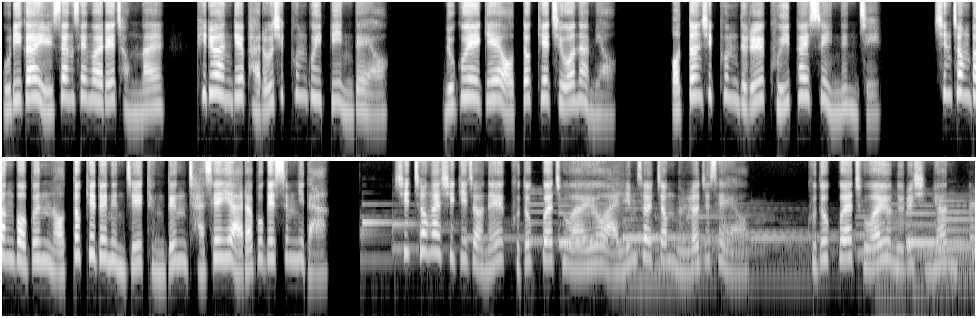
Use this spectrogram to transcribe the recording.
우리가 일상생활에 정말 필요한 게 바로 식품 구입비인데요. 누구에게 어떻게 지원하며 어떤 식품들을 구입할 수 있는지, 신청 방법은 어떻게 되는지 등등 자세히 알아보겠습니다. 시청하시기 전에 구독과 좋아요, 알림 설정 눌러주세요. 구독과 좋아요 누르시면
